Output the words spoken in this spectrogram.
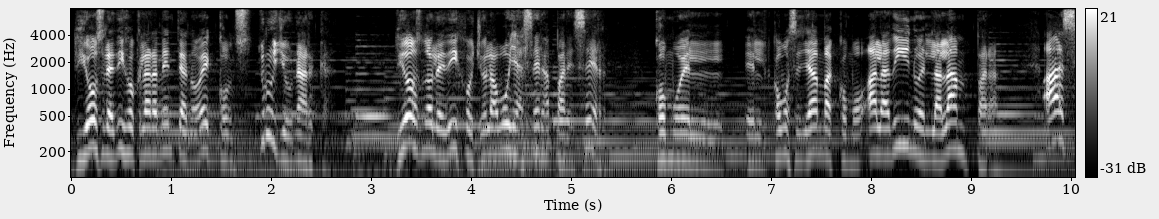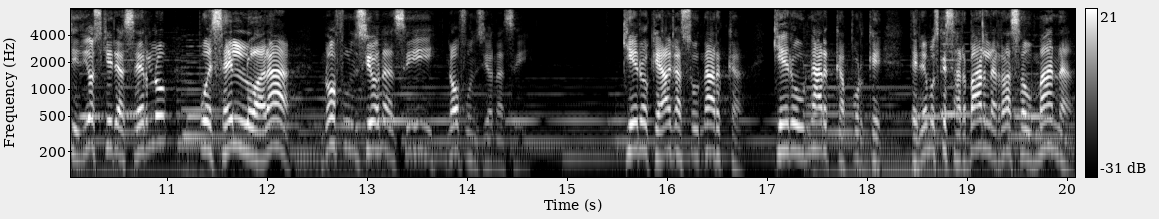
Dios le dijo claramente a Noé, construye un arca. Dios no le dijo, yo la voy a hacer aparecer como el, el, ¿cómo se llama? Como Aladino en la lámpara. Ah, si Dios quiere hacerlo, pues Él lo hará. No funciona así, no funciona así. Quiero que hagas un arca, quiero un arca porque tenemos que salvar la raza humana.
